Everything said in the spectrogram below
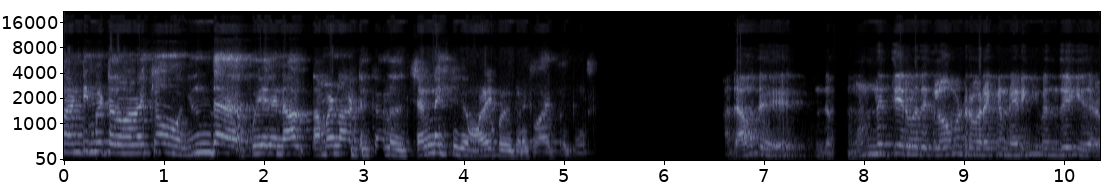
சென்டிமீட்டர் வரைக்கும் இந்த புயலினால் தமிழ்நாட்டிற்கு அல்லது சென்னைக்கு மழை பொழிவு கிடைக்க வாய்ப்பு இருக்குங்க அதாவது இந்த முன்னூத்தி அறுபது கிலோமீட்டர் வரைக்கும் நெருங்கி வந்து இதோட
